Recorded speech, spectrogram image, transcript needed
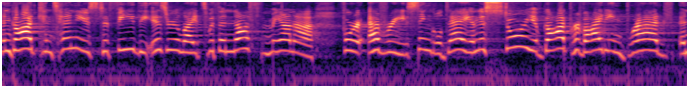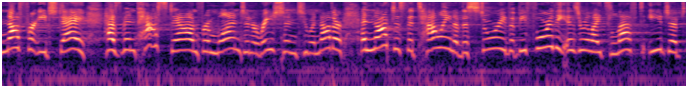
And God continues to feed the Israelites with enough manna for every single day. And this story of God providing bread enough for each day has been passed down from one generation to another. And not just the telling of the story, but before the Israelites left Egypt,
